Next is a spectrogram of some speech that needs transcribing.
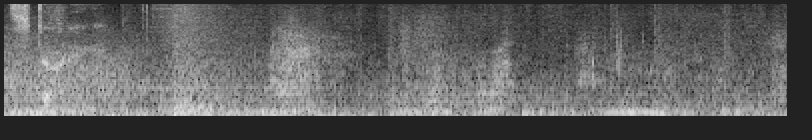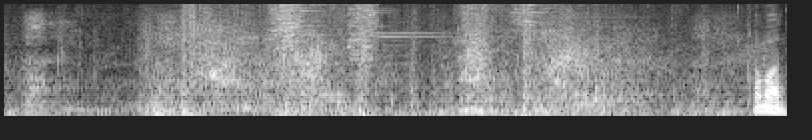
It's starting. 가만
